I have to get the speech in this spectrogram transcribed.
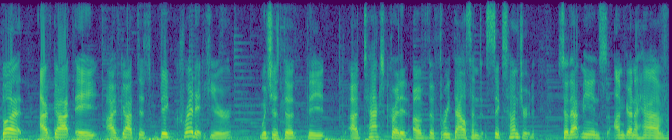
But I've got a I've got this big credit here, which is the the uh, tax credit of the 3,600. So that means I'm going to have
